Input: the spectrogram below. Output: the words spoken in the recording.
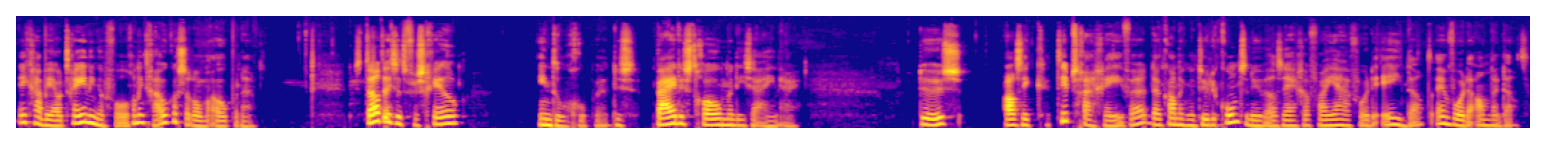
Ik ga bij jou trainingen volgen. En ik ga ook een salon openen. Dus dat is het verschil in doelgroepen. Dus beide stromen die zijn er. Dus als ik tips ga geven, dan kan ik natuurlijk continu wel zeggen van ja, voor de een dat en voor de ander dat.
